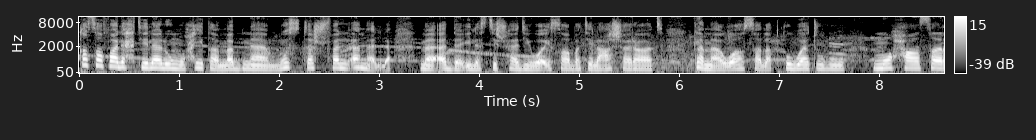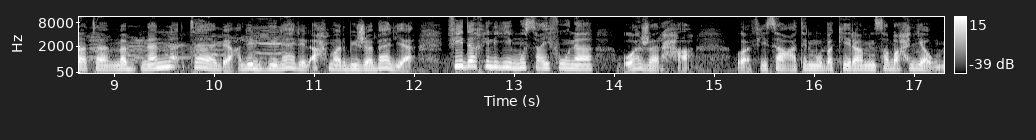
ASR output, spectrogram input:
قصف الاحتلال محيط مبنى مستشفى الأمل ما أدى إلى استشهاد وإصابة العشرات. كما واصلت قواته محاصرة مبنى تابع للهلال الأحمر بجباليا في داخله مسعفون وجرحى. وفي ساعة مبكرة من صباح اليوم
